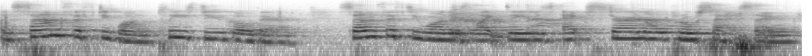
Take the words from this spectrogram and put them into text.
And Psalm 51, please do go there. Psalm 51 is like David's external processing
